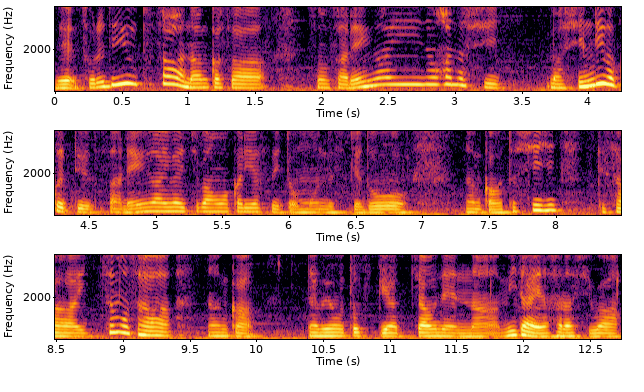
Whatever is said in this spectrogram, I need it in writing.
でそれで言うとさなんかさそのさ恋愛の話まあ、心理学っていうとさ恋愛が一番分かりやすいと思うんですけどなんか私ってさいつもさなんかダメ男付き合っちゃうねんなみたいな話は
